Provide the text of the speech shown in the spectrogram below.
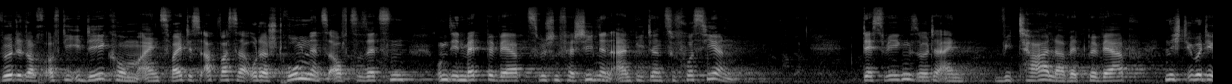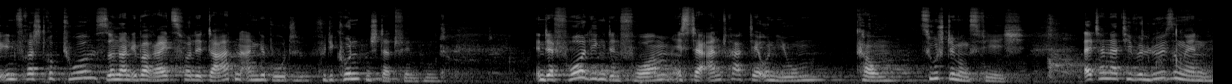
würde doch auf die Idee kommen, ein zweites Abwasser- oder Stromnetz aufzusetzen, um den Wettbewerb zwischen verschiedenen Anbietern zu forcieren. Deswegen sollte ein vitaler Wettbewerb nicht über die Infrastruktur, sondern über reizvolle Datenangebote für die Kunden stattfinden. In der vorliegenden Form ist der Antrag der Union kaum zustimmungsfähig. Alternative Lösungen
